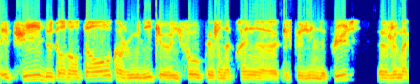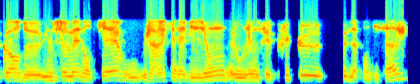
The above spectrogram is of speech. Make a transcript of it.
Et puis, de temps en temps, quand je me dis qu'il faut que j'en apprenne euh, quelques-unes de plus, euh, je m'accorde une semaine entière où j'arrête les révisions et où je ne fais plus que, que de l'apprentissage.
